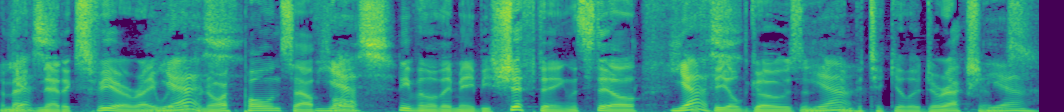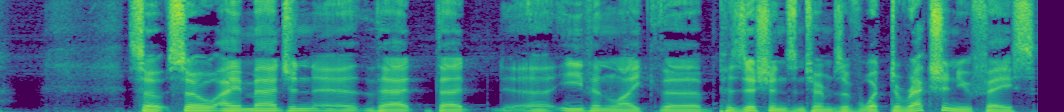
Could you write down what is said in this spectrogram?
a Yes. magnetic sphere, right? We have a North Pole and South Pole. Yes. Even though they may be shifting, still, Yes. the field goes in, Yeah. in particular directions. Yeah. So, so I imagine uh, that that uh, even like the positions in terms of what direction you face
